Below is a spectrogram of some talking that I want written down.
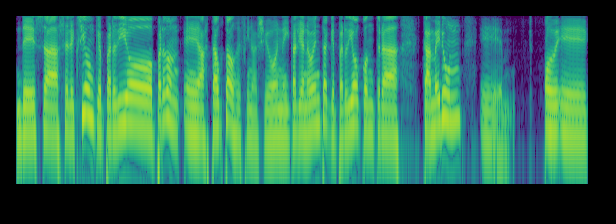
de esa selección que perdió, perdón, eh, hasta octavos de final llegó en Italia 90, que perdió contra Camerún. Eh, eh,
